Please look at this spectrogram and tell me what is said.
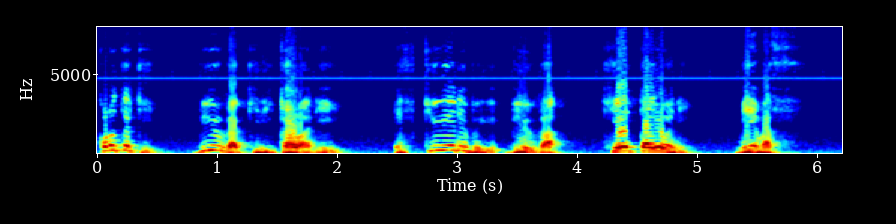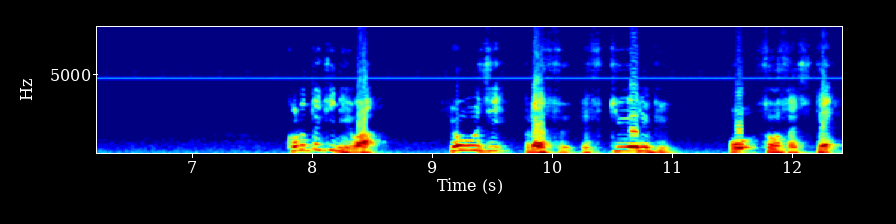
この時、ビューが切り替わり、SQL ビューが消えたように見えます。この時には、表示プラス SQL ビューを操作して、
